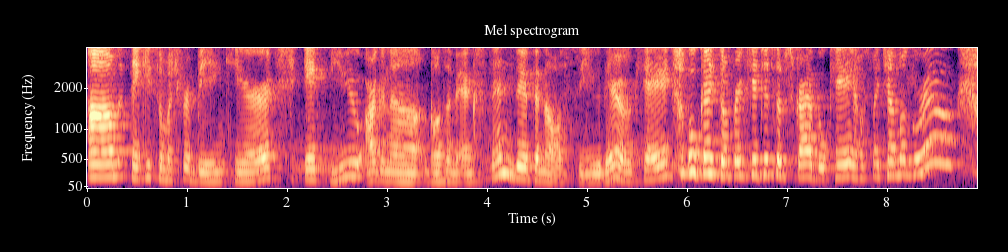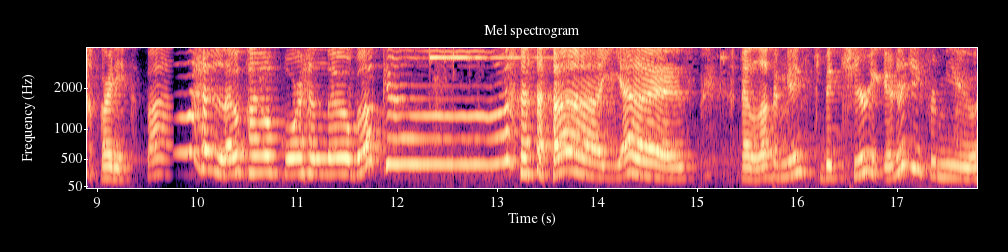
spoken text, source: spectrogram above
um thank you so much for being here. If you are gonna go to the extended then i'll see you there okay? Oh guys don't forget to subscribe okay? It helps my channel grow. Alrighty bye. Hello pile four. Hello welcome. Yes. I love it. I'm getting such big cheery energy from you.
